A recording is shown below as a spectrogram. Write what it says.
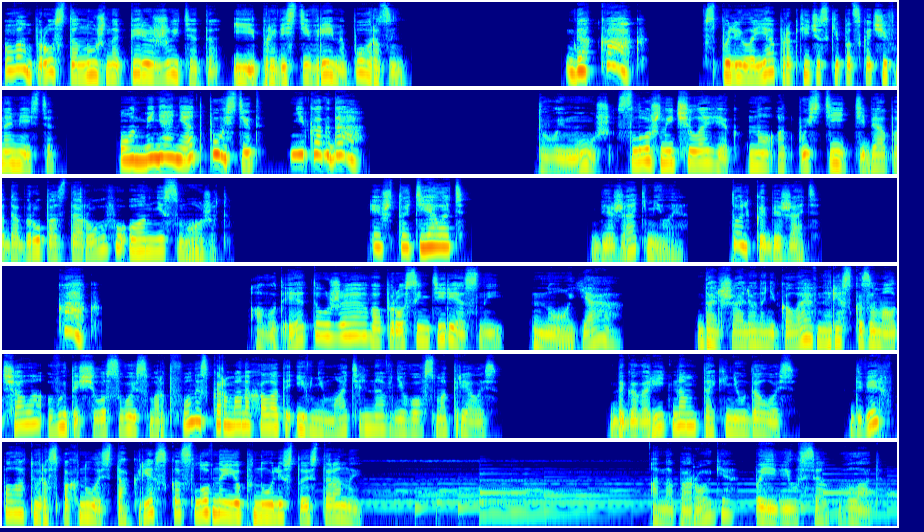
Вам просто нужно пережить это и провести время порознь. «Да как?» – вспылила я, практически подскочив на месте. «Он меня не отпустит! Никогда!» Твой муж – сложный человек, но отпустить тебя по добру, по здорову он не сможет. И что делать? Бежать, милая, только бежать. Как? А вот это уже вопрос интересный. Но я... Дальше Алена Николаевна резко замолчала, вытащила свой смартфон из кармана халата и внимательно в него всмотрелась. Договорить нам так и не удалось. Дверь в палату распахнулась так резко, словно ее пнули с той стороны. А на пороге появился Влад.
